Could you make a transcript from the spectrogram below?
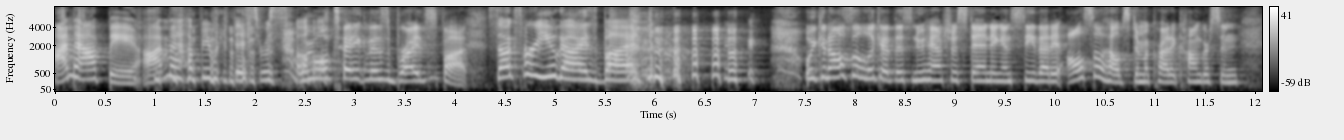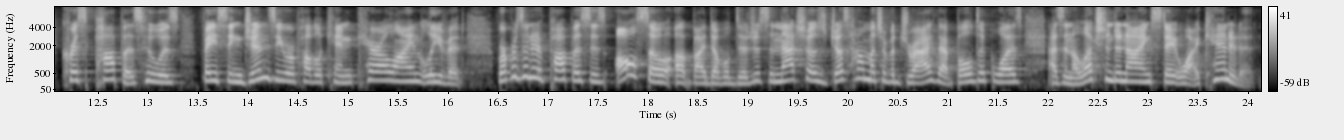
I'm happy. I'm happy with this result. We will take this bright spot. Sucks for you guys, but We can also look at this New Hampshire standing and see that it also helps Democratic Congressman Chris Pappas, who was facing Gen Z Republican Karoline Leavitt. Representative Pappas is also up by double digits, and that shows just how much of a drag that Bolduc was as an election denying statewide candidate.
